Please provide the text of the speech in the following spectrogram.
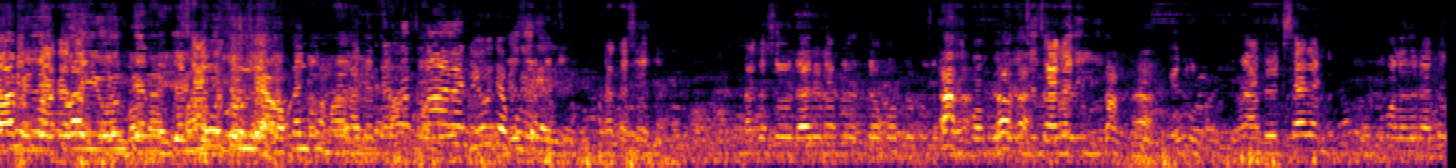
अभिलेखला येऊन त्यांनी मोजून द्या येऊ द्या पुढे नकाशावर डायरेक्ट आपल्याला त्या कॉम्प्युटर कॉम्प्युटरची जागा दिली तुम्ही आता एक ना, तुम्हाला जर आता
